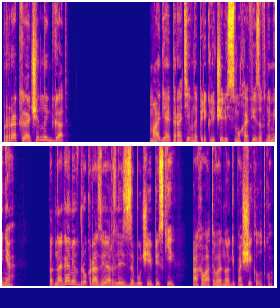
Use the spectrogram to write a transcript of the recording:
«Прокачанный гад!» Маги оперативно переключились с мухафизов на меня. Под ногами вдруг разверзлись зыбучие пески, охватывая ноги по щиколотку.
